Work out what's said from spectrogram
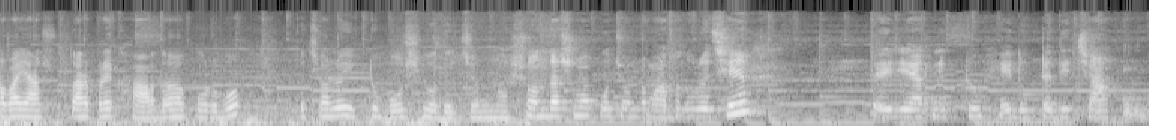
সবাই আসুক, তারপরে খাওয়া দাওয়া করব। তো চলো একটু বসি ওদের জন্য। সন্ধ্যার সময় প্রচণ্ড মাথা ধরেছে। তো এই যে এখন একটু এই দুধটা দিয়ে চা করব।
